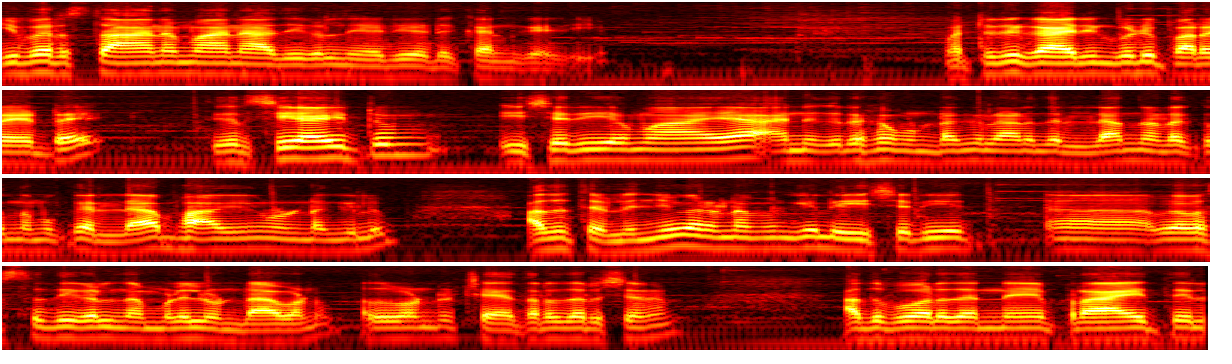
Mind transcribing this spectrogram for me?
ഇവർ സ്ഥാനമാനാദികൾ നേടിയെടുക്കാൻ കഴിയും. മറ്റൊരു കാര്യം കൂടി പറയട്ടെ തീർച്ചയായിട്ടും ഈശ്വരീയമായ അനുഗ്രഹം ഉണ്ടെങ്കിലാണ് ഇതെല്ലാം നടക്കുന്നത്. നമുക്ക് എല്ലാ ഭാഗ്യങ്ങളുണ്ടെങ്കിലും അത് തെളിഞ്ഞു വരണമെങ്കിൽ ഈശ്വരീയ വ്യവസ്ഥിതികൾ നമ്മളിൽ ഉണ്ടാവണം. അതുകൊണ്ട് ക്ഷേത്ര ദർശനം അതുപോലെ തന്നെ പ്രായത്തിൽ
